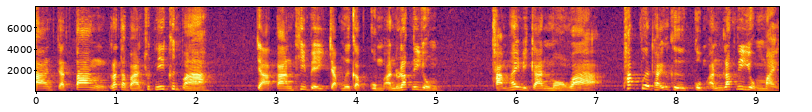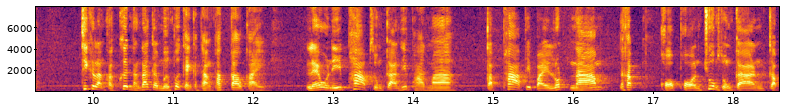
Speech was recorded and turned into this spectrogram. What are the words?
การจัดตั้งรัฐบาลชุดนี้ขึ้นมา จากการที่ไปจับมือกับกลุ่มอนุรักษ์นิยมทำให้มีการมองว่าพรรคเพื่อไทยก็คือกลุ่มอนุรักษ์นิยมใหม่ ที่กำลังขับเคลื่อนทางด้านการเมืองเพื่อแข่งกับทางพรรคก้าวไกล แล้ววันนี้ภาพสงการที่ผ่านมากับภาพที่ไปลดน้ำนะครับ ขอพรช่วงสงการกับ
